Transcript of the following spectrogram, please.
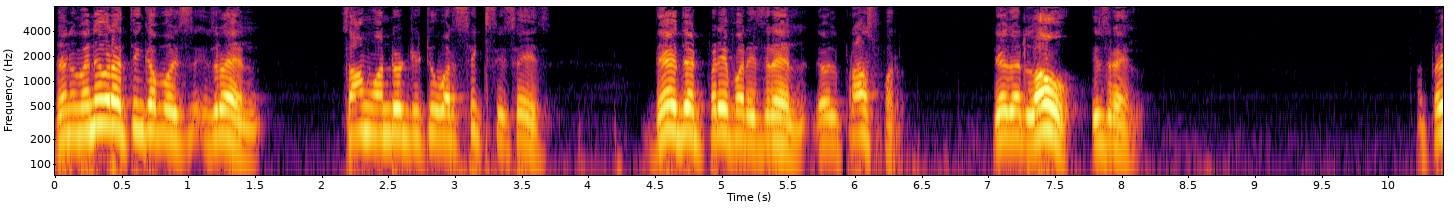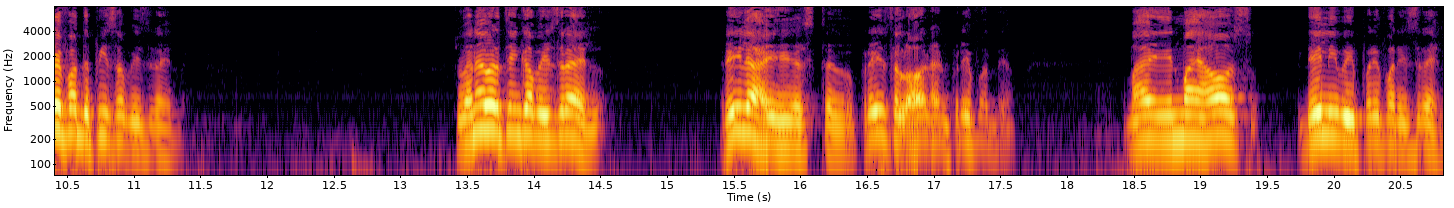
Then, whenever I think about Israel, Psalm 122, verse 6, he says, They that pray for Israel, they will prosper. They that love Israel. And pray for the peace of Israel. So, whenever I think of Israel, really I just uh, praise the Lord and pray for them. My, in my house, daily we pray for Israel.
